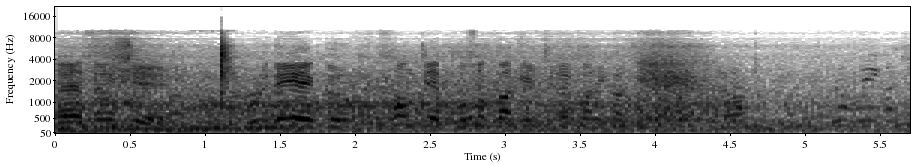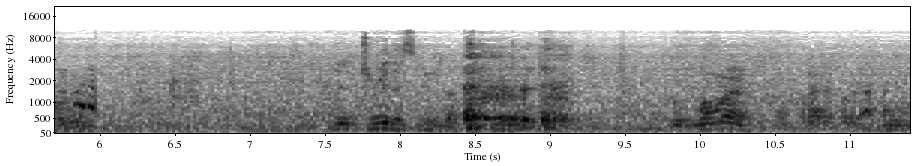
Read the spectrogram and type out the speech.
네, 수영 씨. 우리 내일 그 성재 보석 가게 찍을 거니까 준비되셨어요? 예, 준비됐습니다 그 몸을 약간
